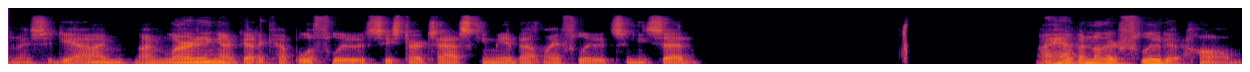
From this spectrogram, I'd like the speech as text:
And I said, Yeah, I'm I'm learning. I've got a couple of flutes. He starts asking me about my flutes, and he said, I have another flute at home.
